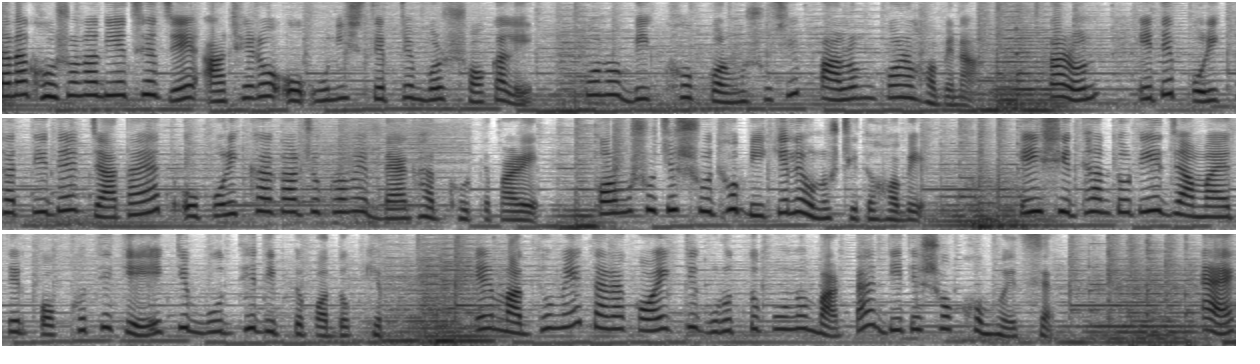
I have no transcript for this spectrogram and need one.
তারা ঘোষণা দিয়েছে যে আঠেরো ও উনিশ সেপ্টেম্বর সকালে কোনো বিক্ষোভ কর্মসূচি পালন করা হবে না। কারণ এতে পরীক্ষার্থীদের যাতায়াত ও পরীক্ষা কার্যক্রমে ব্যাঘাত ঘটতে পারে। কর্মসূচি শুধু বিকেলে অনুষ্ঠিত হবে। এই সিদ্ধান্তটি জামায়াতের পক্ষ থেকে একটি বুদ্ধিদীপ্ত পদক্ষেপ। এর মাধ্যমে তারা কয়েকটি গুরুত্বপূর্ণ বার্তা দিতে সক্ষম হয়েছে। এক,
